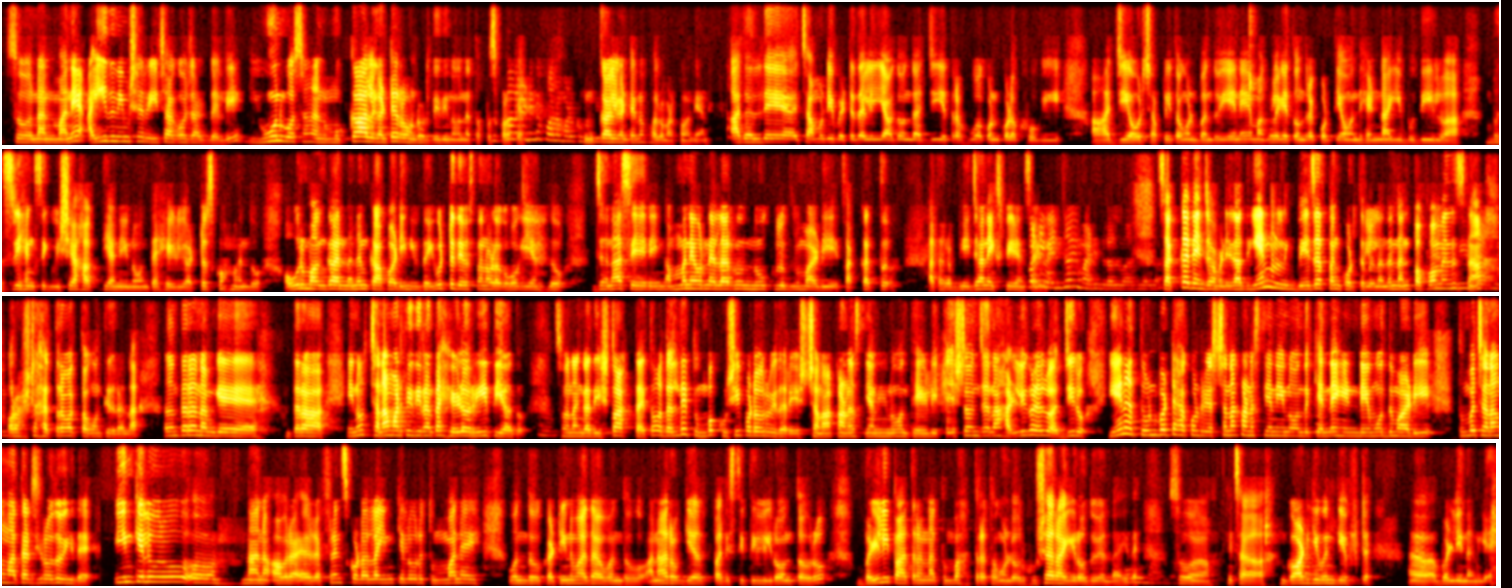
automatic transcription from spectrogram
ಸೊ ನನ್ನ ಮನೆ ಐದು ನಿಮಿಷ ರೀಚ್ ಆಗೋ ಜಾಗದಲ್ಲಿ ಇವನ್ಗೋಸ್ಕರ ನಾನು ಮುಕ್ಕಾಲು ಗಂಟೆ ರೌಂಡ್ ಹೊಡೆದಿದ್ದೀನಿ ಅವನ್ನ ತಪ್ಪಿಸ್ಕೊಳಕ್ಕೆ. ಮುಕ್ಕಾಲು ಗಂಟೆನೂ ಫಾಲೋ ಮಾಡ್ಕೊಂಡಿದ್ದಾನೆ ಅದಲ್ಲದೆ ಚಾಮುಂಡಿ ಬೆಟ್ಟದಲ್ಲಿ ಯಾವುದೋ ಒಂದು ಅಜ್ಜಿ ಹತ್ರ ಹೂವು ಕೊಂಡ್ಕೊಳಕ್ ಹೋಗಿ, ಆ ಅಜ್ಜಿ ಅವ್ರ ಚಪ್ಪಲಿ ತಗೊಂಡ್ ಬಂದು, ಏನೇ ಮಗಳಿಗೆ ತೊಂದರೆ ಕೊಡ್ತೀಯ? ಒಂದು ಹೆಣ್ಣಾಗಿ ಬುದ್ಧಿ ಇಲ್ವಾ? ಬಸ್ರಿ ಹೆಂಗ್ಸಿಗೆ ವಿಷಯ ಹಾಕ್ತೀಯ ನೀನು? ಅಂತ ಹೇಳಿ ಅಟ್ಟಿಸ್ಕೊಂಬಂದು, ಅವ್ರ ಮಗ ನನ್ನನ್ನು ಕಾಪಾಡಿ, ನೀವು ದಯವಿಟ್ಟು ದೇವಸ್ಥಾನ ಒಳಗೆ ಹೋಗಿ ಅಂದು ಜನ ಸೇರಿ ನಮ್ಮನೆಯವ್ರನ್ನೆಲ್ಲರನ್ನೂ ನೂಕ್ಲುಗ್ಲು ಮಾಡಿ ಸಖತ್ತು. ಆ ಥರ ಬೇಜಾನ್ ಎಕ್ಸ್ಪೀರಿಯನ್ಸ್ ಎಂಜಾಯ್ ಮಾಡಿದ್ರಲ್ವಾ ಸಖತ್ ಎಂಜಾಯ್ ಮಾಡಿದ್ರು ಅದು ಏನು ನನಗೆ ಬೇಜಾರ್ ತಂಗ್ ಕೊಡ್ತಿರ್ಲಿಲ್ಲ. ಅಂದ್ರೆ ನನ್ನ ನ ಅವ್ರು ಅಷ್ಟು ಹತ್ರವಾಗಿ ತಗೊಂತಿದ್ರಲ್ಲ ಅದೊಂಥರ ನಮಗೆ ಒಂಥರ ಏನೋ ಚೆನ್ನಾಗಿ ಮಾಡ್ತಿದ್ದೀರಾ ಅಂತ ಹೇಳೋ ರೀತಿ ಅದು. ಸೊ ನಂಗೆ ಅದು ಇಷ್ಟ ಆಗ್ತಾ ಇತ್ತು. ಅದಲ್ಲದೆ ತುಂಬಾ ಖುಷಿ ಪಡೋರು ಇದ್ದಾರೆ ಎಷ್ಟು ಚೆನ್ನಾಗಿ ಕಾಣಿಸ್ತೀಯ ನೀನು ಅಂತ ಹೇಳಿ. ಎಷ್ಟೊಂದು ಜನ ಹಳ್ಳಿಗಳಲ್ಲೂ ಅಜ್ಜಿರು ಏನ ತುಂಡ್ ಬಟ್ಟೆ ಹಾಕೊಂಡ್ರೆ ಎಷ್ಟು ಚೆನ್ನಾಗಿ ಕಾಣಿಸ್ತೀಯ ನೀನು? ಒಂದು ಕೆನ್ನೆ ಹಿಂಡಿ ಮುದ್ದು ಮಾಡಿ ತುಂಬಾ ಚೆನ್ನಾಗಿ ಮಾತಾಡ್ಸಿರೋದು ಇದೆ. ಇನ್ ಕೆಲವರು ನಾನು ಅವರ ರೆಫರೆನ್ಸ್ ಕೊಡಲ್ಲ. ಇನ್ ಕೆಲವರು ತುಂಬಾನೇ ಒಂದು ಕಠಿಣವಾದ ಒಂದು ಅನಾರೋಗ್ಯ ಪರಿಸ್ಥಿತಿಲಿ ಇರೋಂಥವ್ರು ಬಳ್ಳಿ ಪಾತ್ರನ ತುಂಬಾ ಹತ್ರ ತಗೊಂಡವ್ರು ಹುಷಾರಾಗಿರೋದು ಎಲ್ಲ ಇದೆ. So it's a God given gift ಬಳ್ಳಿ ನನಗೆ.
